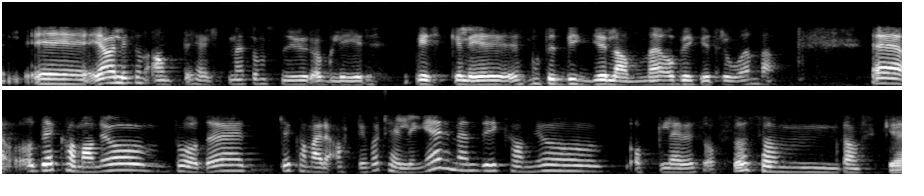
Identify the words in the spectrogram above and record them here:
Eh, ja, litt sånn antiheltene som snur og blir virkelig måtte bygge landet og bygge troen. da. Eh, og det kan man jo både Det kan være artige fortellinger, men de kan jo oppleves også som ganske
